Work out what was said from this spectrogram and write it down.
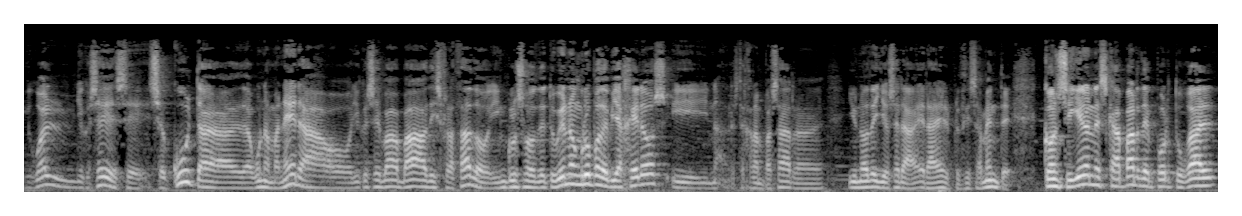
igual, yo qué sé, se, se oculta de alguna manera, o yo qué sé, va, va disfrazado. Incluso detuvieron a un grupo de viajeros y nada, les dejaron pasar, eh, y uno de ellos era, era él, precisamente. Consiguieron escapar de Portugal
